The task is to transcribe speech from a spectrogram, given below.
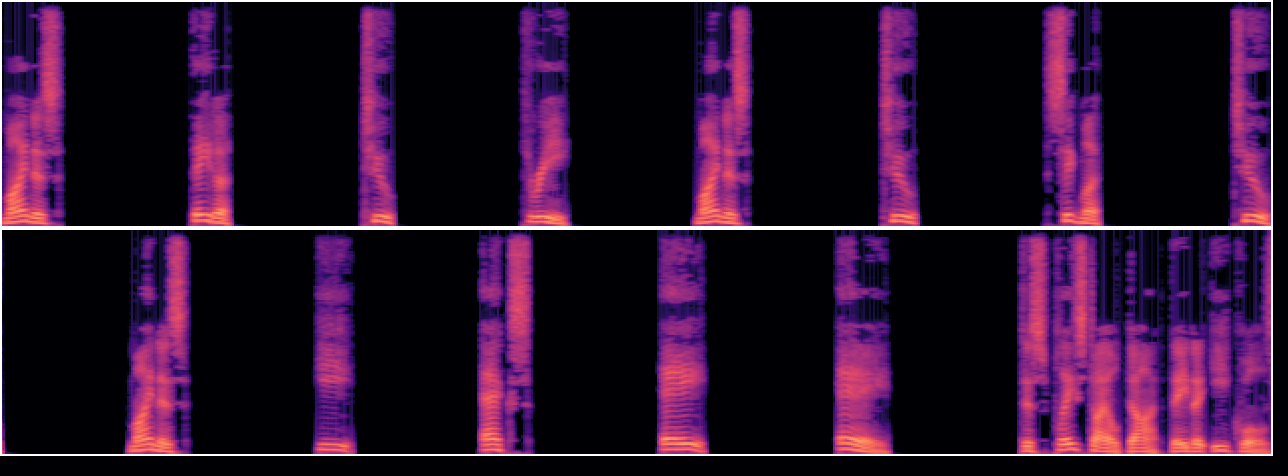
minus theta 2 3 minus 2 sigma 2 minus e x a a display style dot theta equals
